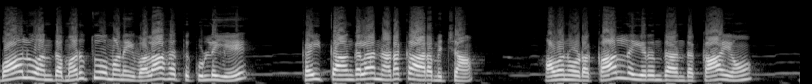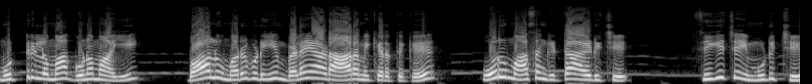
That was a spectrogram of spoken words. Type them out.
பாலு அந்த மருத்துவமனை வளாகத்துக்குள்ளேயே கைத்தாங்கலா நடக்க ஆரம்பிச்சான். அவனோட கால்ல இருந்த அந்த காயம் முற்றிலுமா குணமாயி பாலு மறுபடியும் விளையாட ஆரம்பிக்கிறதுக்கு ஒரு மாசம் கிட்ட ஆயிடுச்சு. சிகிச்சை முடிச்சு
